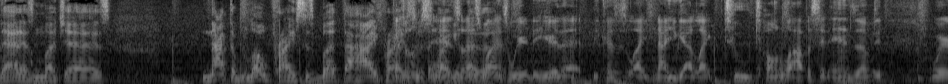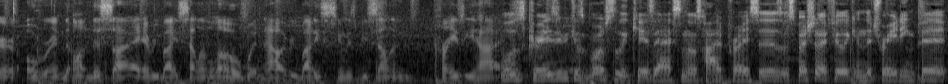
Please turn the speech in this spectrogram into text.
that as much as not the low prices, but the high prices. That's what I'm saying. Like, so that's the- why it's weird to hear that because it's like now you got like two total opposite ends of it, where over in, on this side everybody's selling low, but now everybody seems to be selling crazy high. Well, it's crazy because most of the kids asking those high prices, especially I feel like in the trading pit,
